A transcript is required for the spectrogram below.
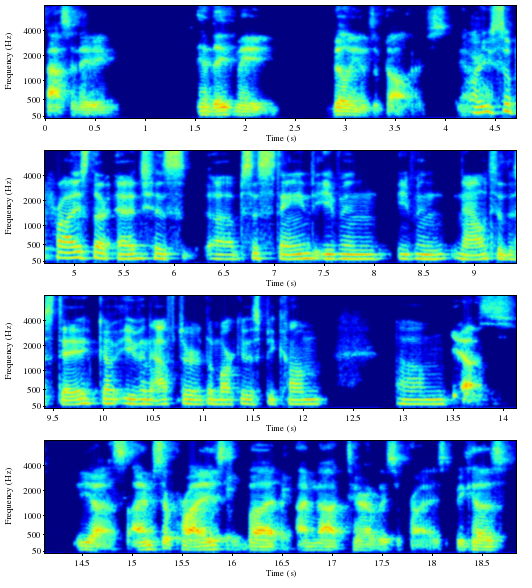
fascinating. And they've made billions of dollars. You know? Are you surprised their edge has uh, sustained even even now to this day, go, even after the market has become? Um... Yes, yes, I'm surprised, but I'm not terribly surprised because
